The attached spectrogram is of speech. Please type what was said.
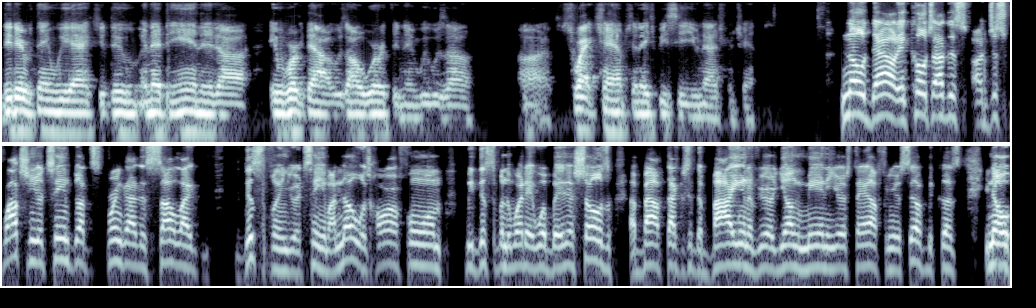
did everything we asked to do, and at the end it uh, it worked out. It was all worth it, and we was uh, uh, SWAC champs and HBCU national champs. No doubt, and coach, I just uh, just watching your team throughout the spring, I just saw like discipline your team. I know it was hard for them to be disciplined the way they were, but it shows about, like you said, the buy-in of your young men and your staff and yourself. Because you know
